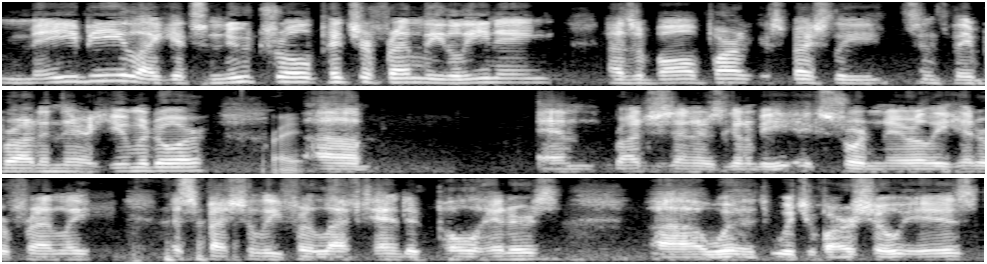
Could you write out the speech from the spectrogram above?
maybe like it's neutral, pitcher friendly leaning as a ballpark, especially since they brought in their humidor. Right. Um, and Rogers Center is going to be extraordinarily hitter friendly, especially for left-handed pull hitters, uh, which, which Varsho is.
